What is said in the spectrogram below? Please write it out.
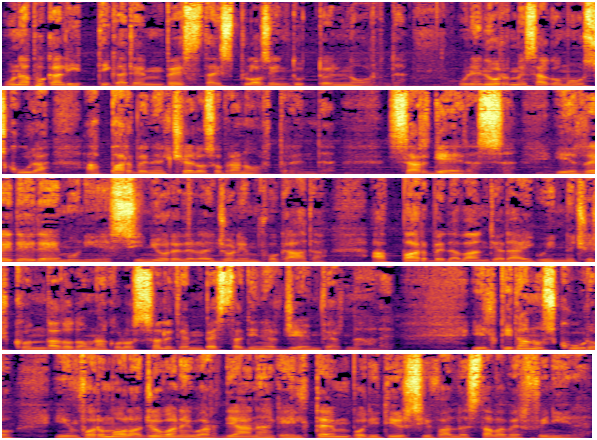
un'apocalittica tempesta esplose in tutto il nord. Un'enorme sagoma oscura apparve nel cielo sopra Northrend. Sargeras, il re dei demoni e signore della legione infuocata, apparve davanti ad Aegwin circondato da una colossale tempesta di energia infernale. Il titano oscuro informò la giovane guardiana che il tempo di Tirsifal stava per finire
